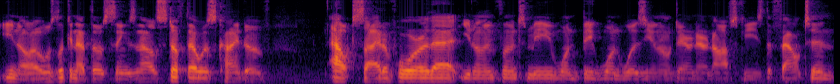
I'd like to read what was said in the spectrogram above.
you know i was looking at those things and that was stuff that was kind of outside of horror that you know influenced me one big one was you know darren aronofsky's the fountain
